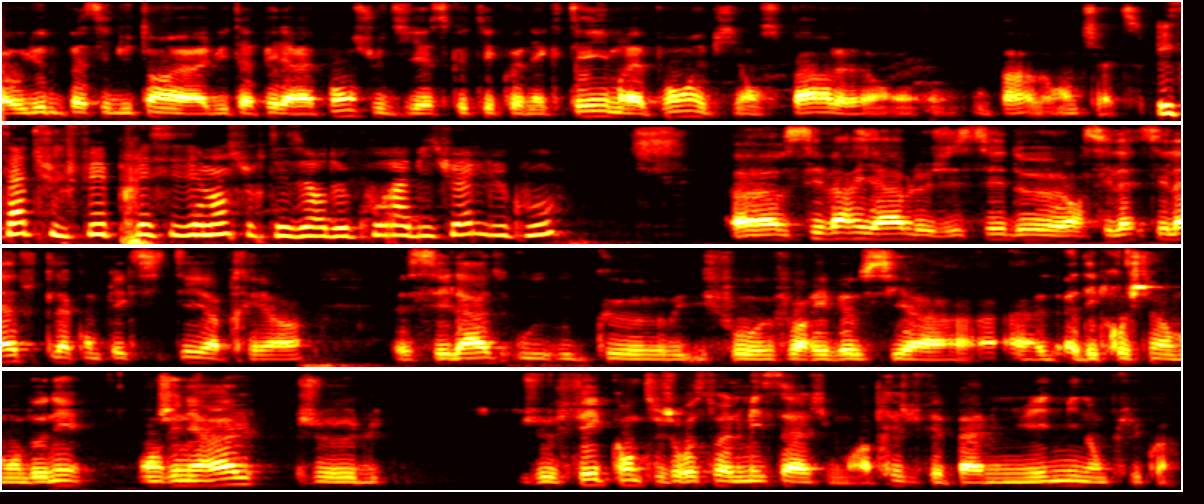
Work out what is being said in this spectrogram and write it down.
Au lieu de passer du temps à lui taper les réponses, je lui dis est-ce que tu es connecté? Il me répond et puis on se parle, on, on parle en chat. Et ça, tu le fais précisément sur tes heures de cours habituelles du coup? Euh, c'est variable. J'essaie de. Alors c'est là, c'est là toute la complexité après. Hein. C'est là où, que il faut, faut arriver aussi à, à, à, décrocher à un moment donné. En général, je je fais quand je reçois le message. Bon après, je le fais pas à minuit et demi non plus quoi.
